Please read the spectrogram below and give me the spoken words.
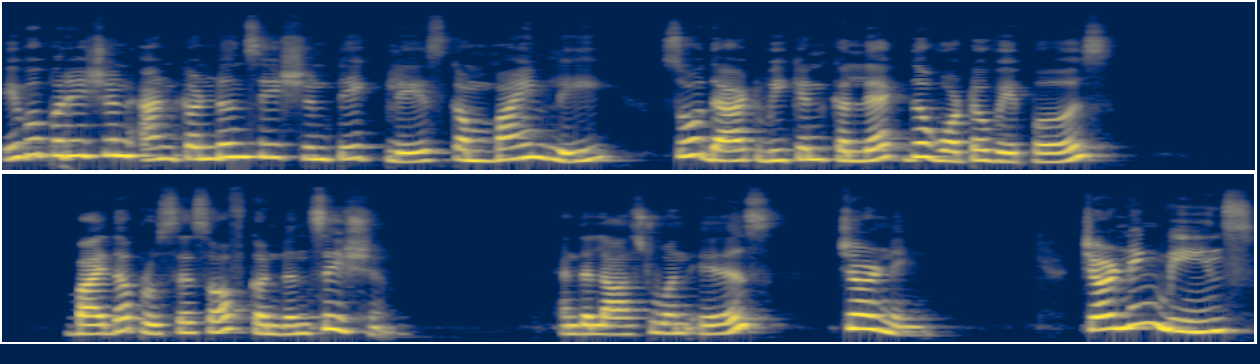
evaporation and condensation take place combinedly so that we can collect the water vapors by the process of condensation. And the last one is churning. Churning means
